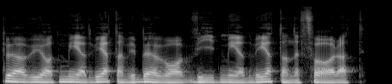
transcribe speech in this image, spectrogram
behöver vi ha ett medvetande. Vi behöver vara vid medvetande för att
